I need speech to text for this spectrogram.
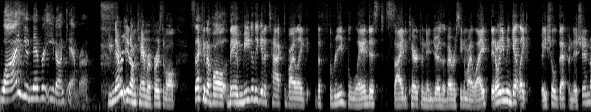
Why you never eat on camera? You never eat on camera, first of all. Second of all, they immediately get attacked by like the three blandest side character ninjas I've ever seen in my life. They don't even get like facial definition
